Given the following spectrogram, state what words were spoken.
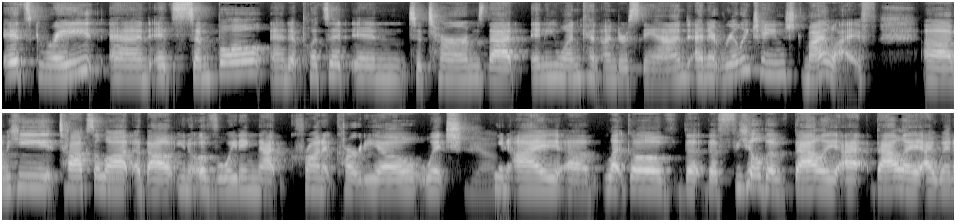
it's great and it's simple and it puts it into terms that anyone can understand. And it really changed my life. Um, he talks a lot about, you know, avoiding that chronic cardio, which Yep. when I um, let go of the, the field of ballet, I, ballet, I went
